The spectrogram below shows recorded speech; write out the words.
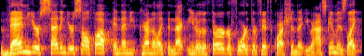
then you're setting yourself up. And then you kind of like the next, you know, the third or fourth or fifth question that you ask him is like,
